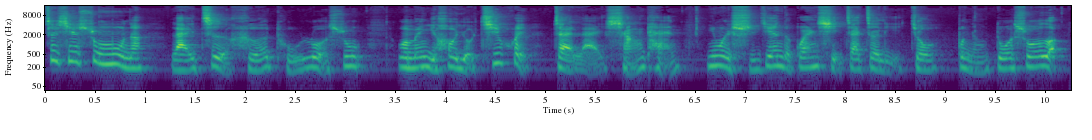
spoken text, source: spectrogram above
这些数目呢，来自河图洛书。我们以后有机会再来详谈，因为时间的关系，在这里就不能多说了。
